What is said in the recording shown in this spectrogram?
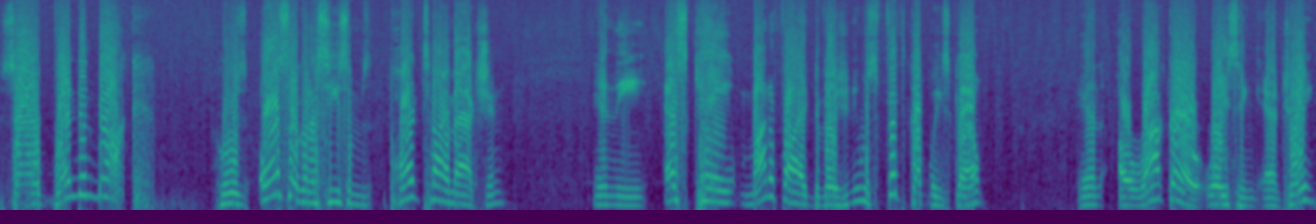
So Brendan Bach, who's also going to see some part-time action in the SK Modified division. He was fifth a couple weeks ago in a Rocco Racing entry.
